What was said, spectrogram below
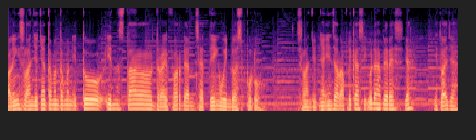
paling selanjutnya teman-teman itu install driver dan setting Windows 10 selanjutnya install aplikasi. Udah beres ya. Itu aja.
